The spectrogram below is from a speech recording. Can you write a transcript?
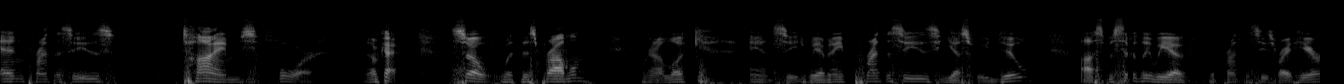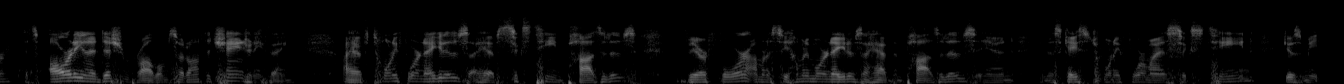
end parentheses, times 4. Okay, so with this problem, we're going to look and see, do we have any parentheses? Yes, we do. Uh, specifically, we have the parentheses right here. It's already an addition problem, so I don't have to change anything. I have 24 negatives. I have 16 positives. Therefore, I'm going to see how many more negatives I have than positives. And in this case, 24 minus 16 gives me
